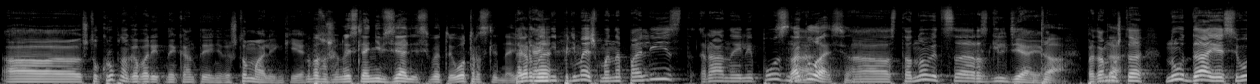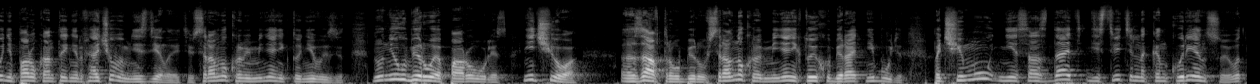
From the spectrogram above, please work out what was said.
А, что крупногабаритные контейнеры, что маленькие. Ну послушай, ну если они взялись в этой отрасли, наверное... Так они, понимаешь, монополист рано или поздно Согласен. А, становится разгильдяем. Да. Потому да. что, ну да, я сегодня пару контейнеров, а что вы мне сделаете? Все равно кроме меня никто не вызовет. Ну не уберу я пару улиц, ничего э, завтра уберу, все равно кроме меня никто их убирать не будет. Почему не создать действительно конкуренцию? Вот,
